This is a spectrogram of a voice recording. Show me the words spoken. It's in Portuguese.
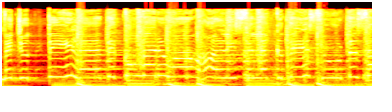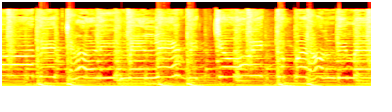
ਵੇ ਜੁੱਤੀ ਲੈ ਦੇ ਕੁੰਗਰ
